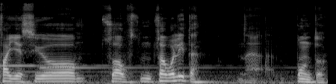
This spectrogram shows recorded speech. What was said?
falleció su, su abuelita. Ah, punto.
